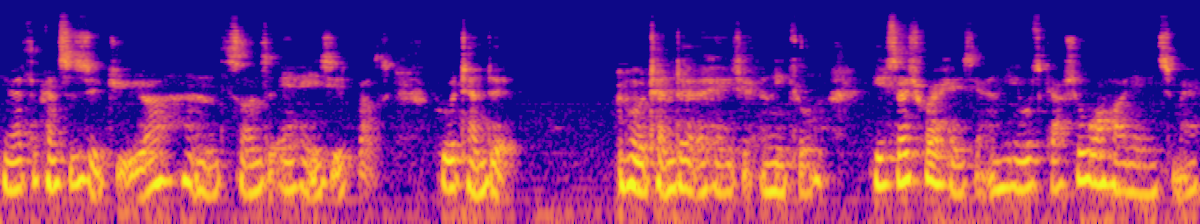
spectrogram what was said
he met the princes of Judah and the sons of Ahaziah's brothers, who attended who attended Ahaziah, and he killed them. He searched for Ahaziah, and he was captured while hiding in Samaria,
